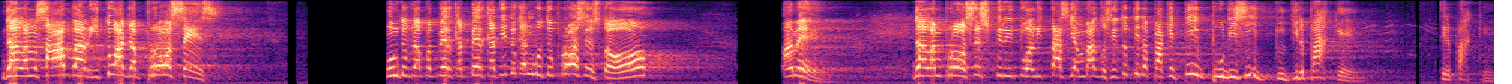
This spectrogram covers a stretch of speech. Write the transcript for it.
dalam sabar itu ada proses. Untuk dapat berkat-berkat itu kan butuh proses toh. Amin. Dalam proses spiritualitas yang bagus itu tidak pakai tipu di situ, tidak pakai. Tidak pakai.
